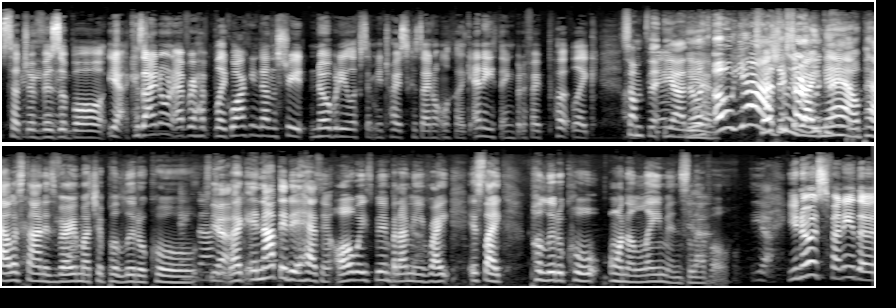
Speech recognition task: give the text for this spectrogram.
Yeah. such a visible yeah because i don't ever have like walking down the street nobody looks at me twice because i don't look like anything but if i put like Something. Yeah. They're Yeah. like, oh yeah. they Especially right looking at now. Palestine is very much a political, Yeah. like, and not that it hasn't always been, but I mean, right? It's like political on a layman's level. Yeah. You know what's funny though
